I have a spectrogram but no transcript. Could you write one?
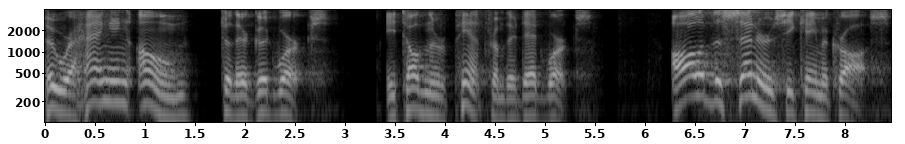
who were hanging on to their good works. He told them to repent from their dead works. All of the sinners he came across,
